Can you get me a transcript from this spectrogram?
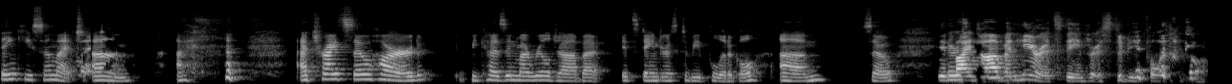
Thank you so much. Um, I I try so hard because in my real job, I, it's dangerous to be political. Um, so in my job and here, it's dangerous to be political.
